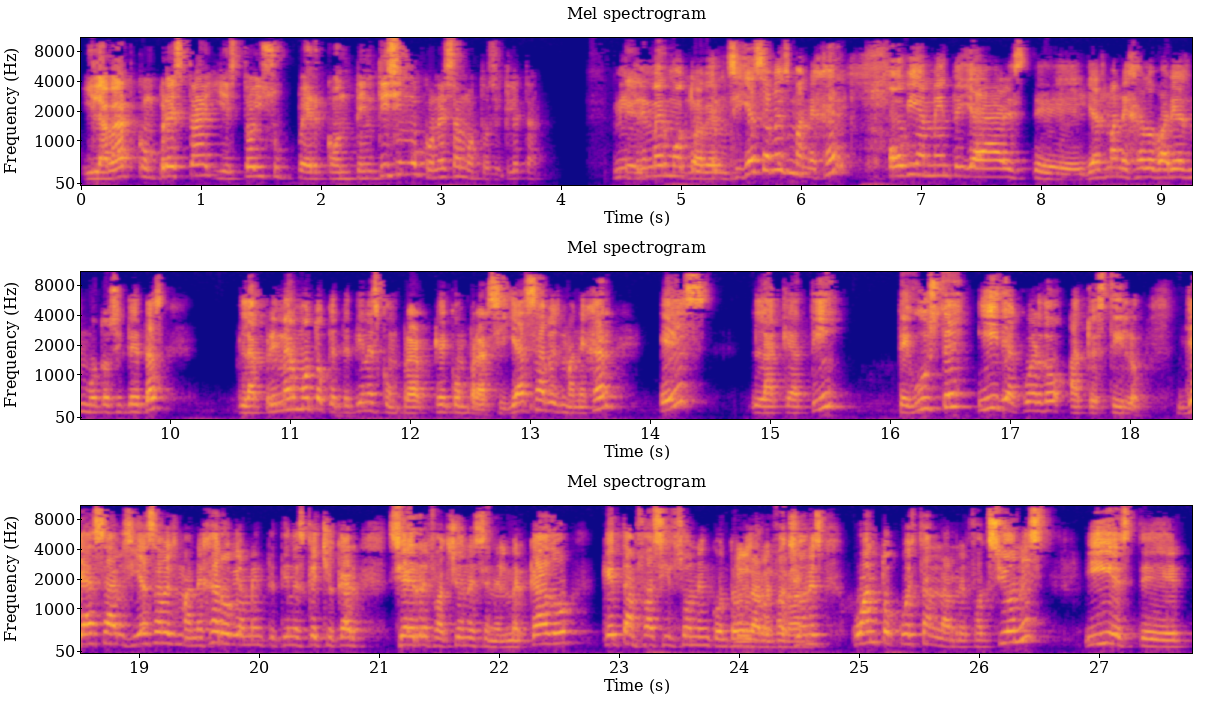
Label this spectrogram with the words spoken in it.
y la verdad compré esta y estoy súper contentísimo con esa motocicleta. Mi El- primer moto, a ver, si ya sabes manejar, obviamente ya este, ya has manejado varias motocicletas. La primer moto que te tienes comprar, que comprar, si ya sabes manejar, es la que a ti te guste y de acuerdo a tu estilo. Ya sabes, si ya sabes manejar, obviamente tienes que checar si hay refacciones en el mercado, qué tan fácil son encontrar las refacciones, cuánto cuestan las refacciones y este,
